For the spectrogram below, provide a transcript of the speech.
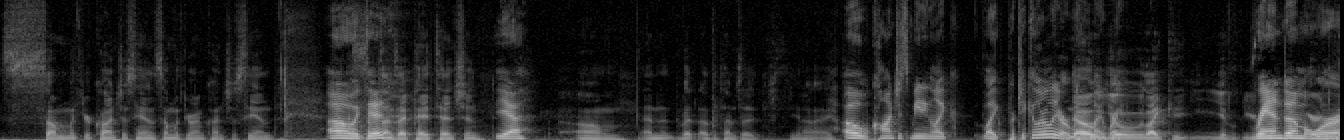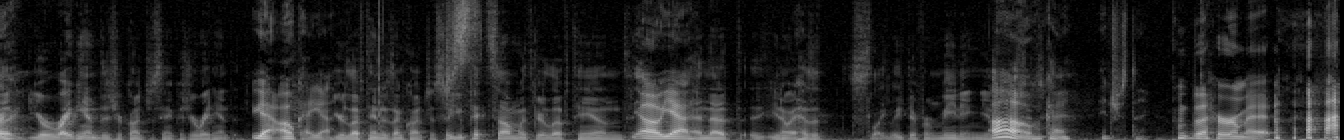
some with your conscious hand and some with your unconscious hand. Oh, it did. Sometimes I pay attention, Yeah. um, and but other times I, you know, I, Oh, conscious meaning like like particularly or no, with my you right? like you, you, Random your or- le- your right hand is your conscious hand because you're right-handed. Yeah. Okay. Yeah. Your left hand is unconscious, so you picked some with your left hand, oh yeah. and that you know it has a slightly different meaning. You know, oh, okay. Interesting. the hermit. I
